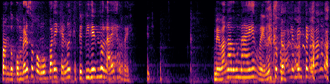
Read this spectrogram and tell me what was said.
Cuando converso con un par y que no, es que estoy pidiendo la R. Me van a dar una R, no es que probablemente le van a...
